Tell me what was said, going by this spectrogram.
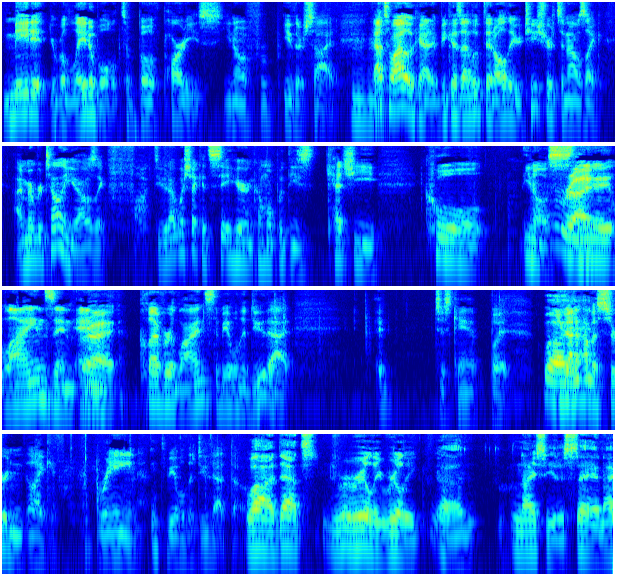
made it relatable to both parties, you know, for either side. Mm-hmm. That's how I look at it because I looked at all of your t-shirts and I was like, I remember telling you, I was like, fuck, dude, I wish I could sit here and come up with these catchy, cool, you know, slang lines and, and Right. clever lines to be able to do that. I just can't, but Well, you gotta have a certain, like, brain to be able to do that, though. Well, that's really, really uh, nice of you to say, and I,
